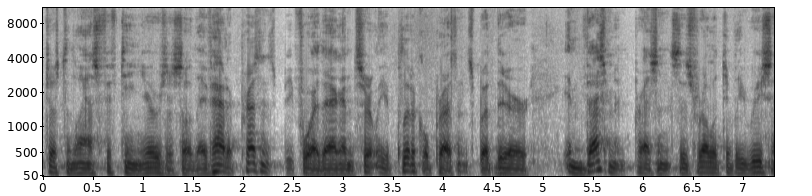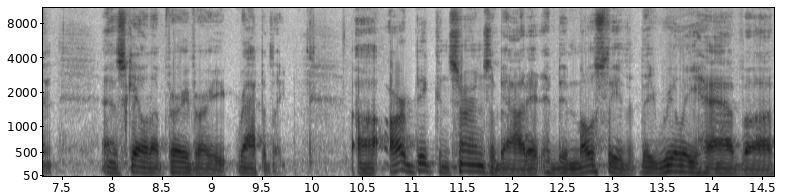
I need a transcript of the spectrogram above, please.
just in the last 15 years or so. They've had a presence before that and certainly a political presence, but their investment presence is relatively recent and has scaled up very, very rapidly. Uh, our big concerns about it have been mostly that they really have uh,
